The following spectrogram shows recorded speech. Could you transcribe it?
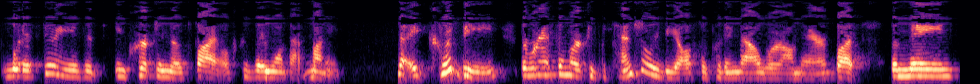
What it's doing is it's encrypting those files because they want that money. Now, it could be the ransomware could potentially be also putting malware on there, but the main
